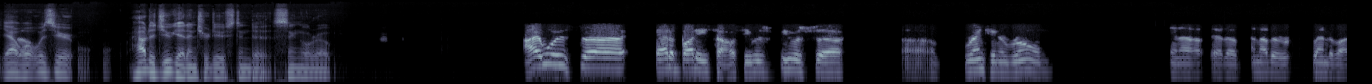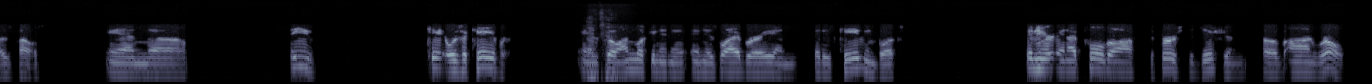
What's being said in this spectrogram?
Yeah. So- What was your? How did you get introduced into single rope? I was uh, at a buddy's house. He was he was uh, uh, renting a room in a at a, another friend of ours' house, and uh, Steve was a caver, and so I'm looking in in his library and at his caving books, and here and I pulled off the first edition of On Rope.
